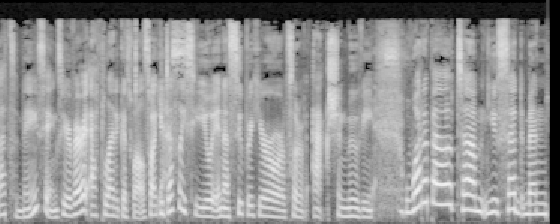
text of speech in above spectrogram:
That's amazing. So you're very athletic as well. So I could definitely see you in a superhero or sort of action movie. What about um, you said men-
